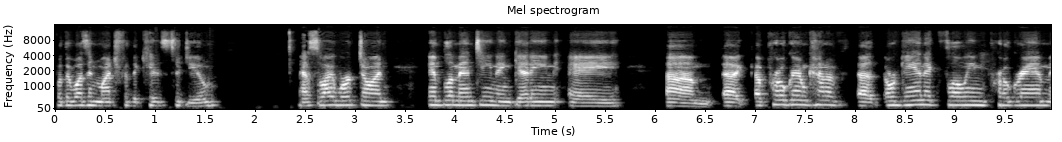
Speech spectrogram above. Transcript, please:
but there wasn't much for the kids to do. And so, I worked on implementing and getting a um, a, a, program, kind of uh, organic flowing program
